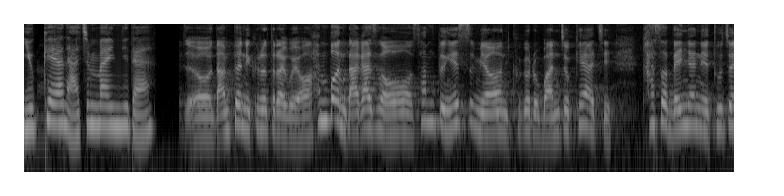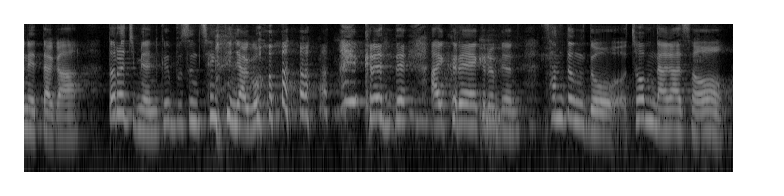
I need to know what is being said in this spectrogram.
유쾌한 아줌마입니다. 어, 남편이 그러더라고요. 한 번 나가서 3등 했으면 그거로 만족해야지. 가서 내년에 도전했다가 떨어지면 그 무슨 창피냐고. 그런데 아이 그래 그러면 3등도 처음 나가서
